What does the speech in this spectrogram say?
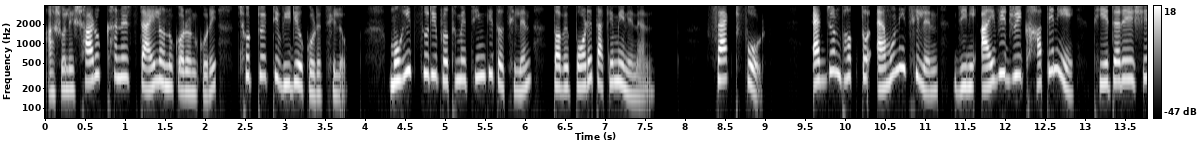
আসলে শাহরুখ খানের স্টাইল অনুকরণ করে ছোট্ট একটি ভিডিও করেছিল। মোহিত সুরি প্রথমে চিন্তিত ছিলেন, তবে পরে তাকে মেনে নেন। ফ্যাক্ট ফোর, একজন ভক্ত এমনই ছিলেন, যিনি আইভি ড্রিক হাতে নিয়ে থিয়েটারে এসে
